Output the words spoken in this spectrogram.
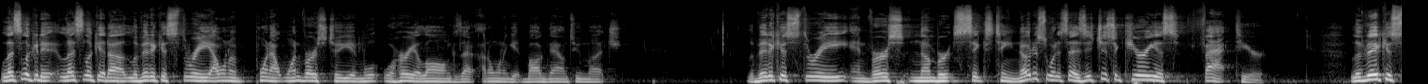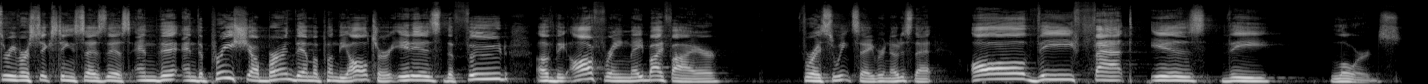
let's look at it. Let's look at uh, Leviticus 3. I want to point out one verse to you and we'll, we'll hurry along because I, I don't want to get bogged down too much. Leviticus 3 and verse number 16. Notice what it says. It's just a curious fact here. Leviticus 3, verse 16 says this and the, and the priest shall burn them upon the altar. It is the food of the offering made by fire for a sweet savor. Notice that. All the fat is the Lord's.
